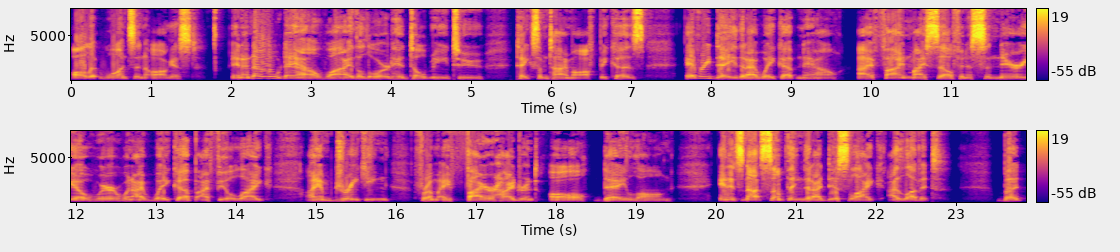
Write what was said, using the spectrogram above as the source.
all at once in August. And I know now why the Lord had told me to take some time off because every day that I wake up now, I find myself in a scenario where when I wake up, I feel like I am drinking from a fire hydrant all day long. And it's not something that I dislike. I love it. But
